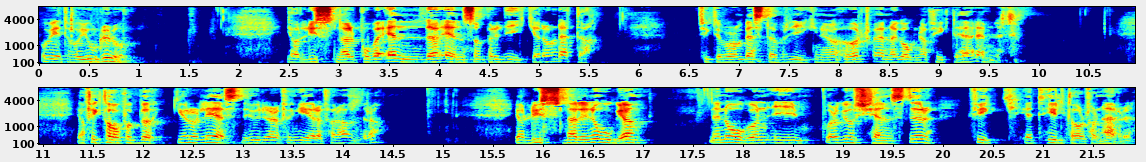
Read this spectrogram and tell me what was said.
Och vet du vad jag gjorde då? Jag lyssnade på varenda en som predikade om detta. Jag tyckte det var de bästa predikan jag hört varenda gång jag fick det här ämnet. Jag fick tag på böcker och läste hur det fungerar för andra. Jag lyssnade noga när någon i våra gudstjänster fick ett tilltal från Herren.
